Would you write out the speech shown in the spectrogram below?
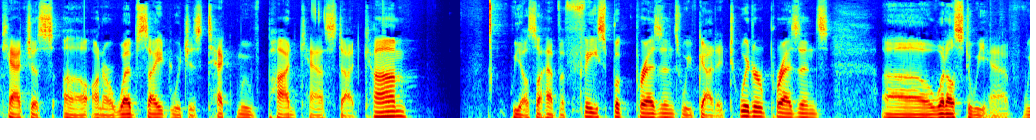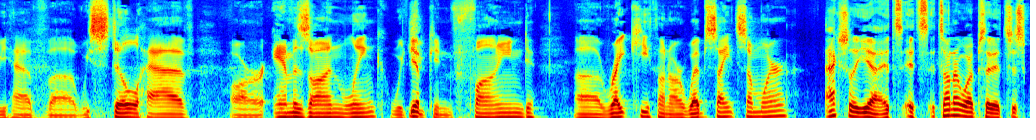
catch us uh, on our website, which is techmovepodcast.com. We also have a Facebook presence. We've got a Twitter presence. Uh, what else do we have? We have uh, we still have our Amazon link, which you can find uh, right, Keith, on our website somewhere. Actually, yeah, it's it's it's on our website. It's just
